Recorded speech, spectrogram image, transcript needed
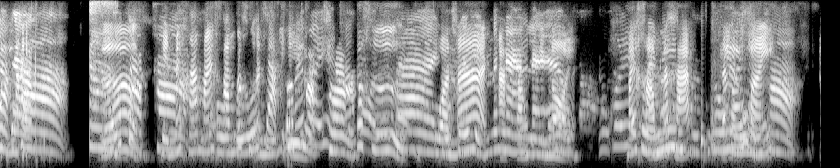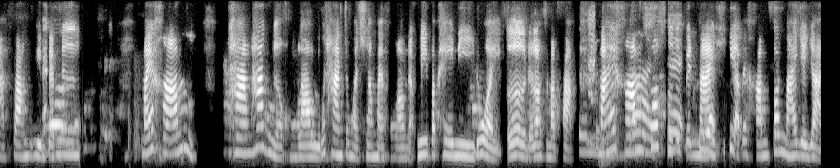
จักค่ะเออเห็นไหมคะไม้ค้ำก็คืออันนี้นี่เองก็คือส่วนมากอะฟังพิมพ์หน่อย ไม้ค้ำนะคะนักเรียนรู้ไหมอะฟังพิมพ์แป๊บนึงไม้ค้ำ ทางภาคเหนือของเราหรือว่าทางจังหวัดเชียงใหม่ของเราเนี่ยมีประเพณีด้วย เออ เดี๋ยวเราจะมาฟังไม้ค้ำก็คือเป็นไม้ที่เอาไปค้ำต้นไม้ใหญ่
